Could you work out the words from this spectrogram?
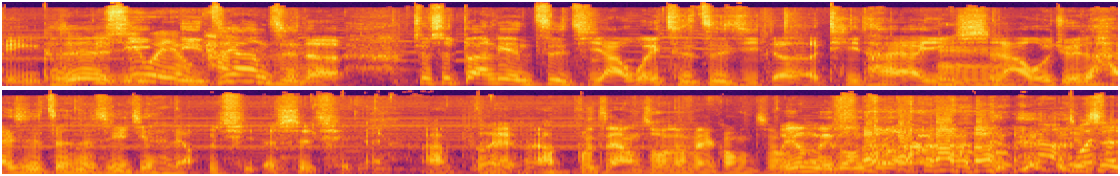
宾，可是你你这样子的，就是锻炼自己啊，维持自己的体态啊、饮食啊，我觉得还是真的是一件很了不起的事情哎。啊，对啊，不这样做就没工作，不用没工作，就是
